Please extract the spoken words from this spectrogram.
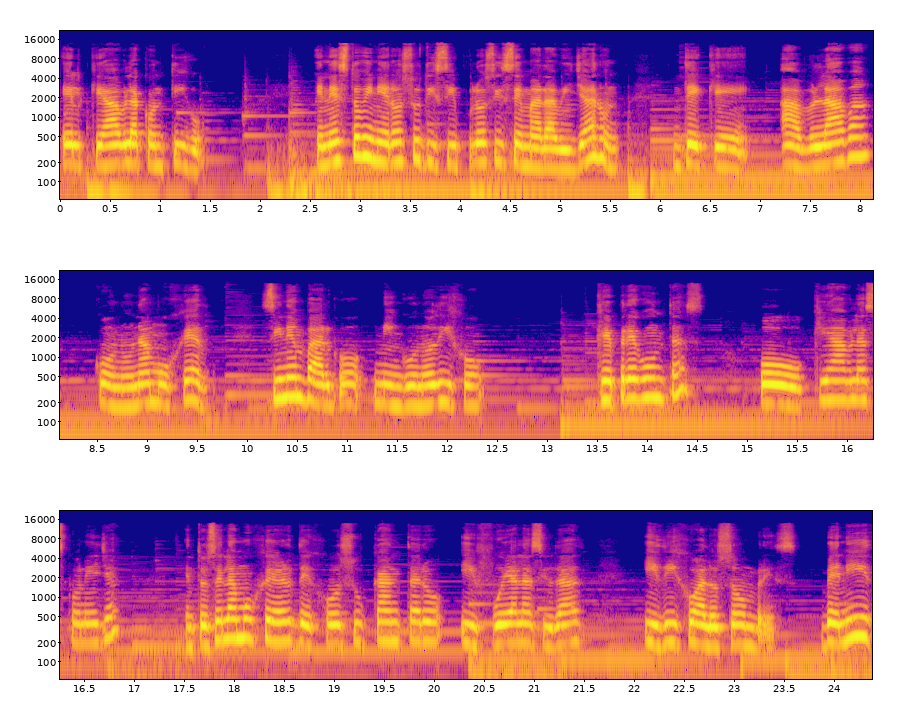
el que habla contigo. En esto vinieron sus discípulos y se maravillaron de que hablaba con una mujer. Sin embargo, ninguno dijo, ¿qué preguntas? ¿O qué hablas con ella? Entonces la mujer dejó su cántaro y fue a la ciudad y dijo a los hombres, Venid,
